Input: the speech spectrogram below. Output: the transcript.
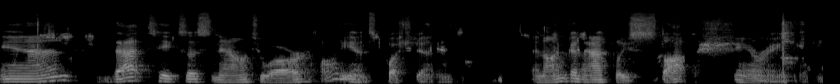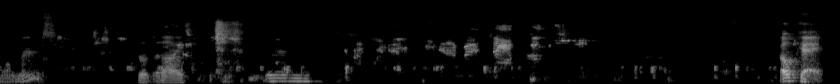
and that takes us now to our audience questions. And I'm going to actually stop sharing for a moment so that I can. Okay,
